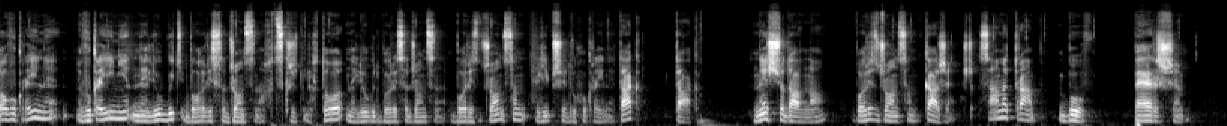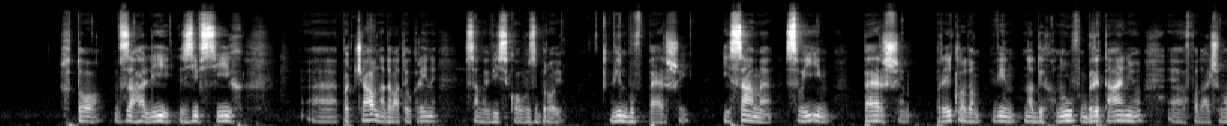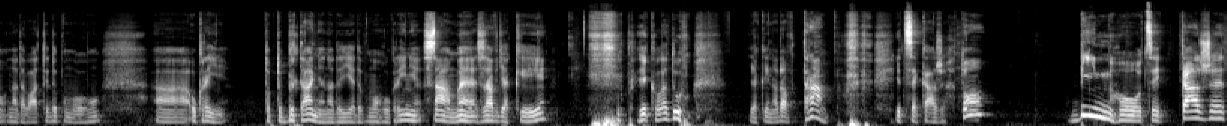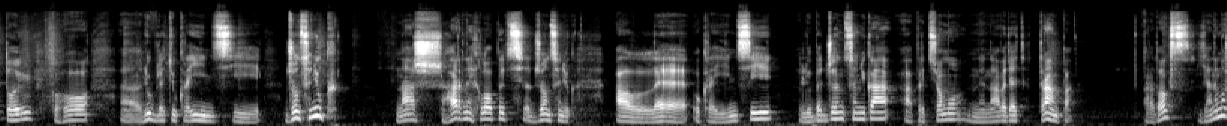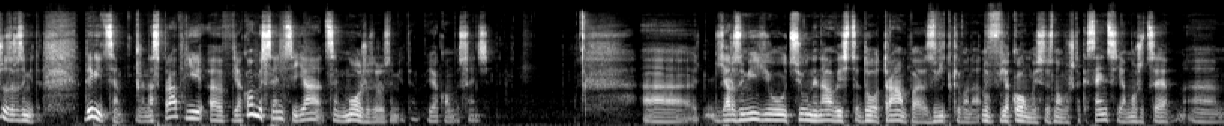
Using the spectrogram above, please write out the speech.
Хто в Україні, в Україні не любить Бориса Джонсона? Скажіть мені, хто не любить Бориса Джонсона? Борис Джонсон ліпший друг України. Так? Так. Нещодавно Борис Джонсон каже, що саме Трамп був першим, хто взагалі зі всіх е, почав надавати Україні саме військову зброю. Він був перший. І саме своїм першим прикладом він надихнув Британію е, в подальшому надавати допомогу Україні. Тобто Британія надає допомогу Україні саме завдяки прикладу, який надав Трамп. І це каже хто? Бінго! Це каже той, кого е, люблять українці. Джонсонюк. Наш гарний хлопець Джонсонюк. Але українці люблять Джонсонюка, а при цьому ненавидять Трампа. Парадокс, я не можу зрозуміти. Дивіться, насправді, е, в якому сенсі я це можу зрозуміти. В якому сенсі? Е, Я розумію цю ненависть до Трампа, звідки вона, ну в якомусь знову ж таки сенсі я можу це е,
